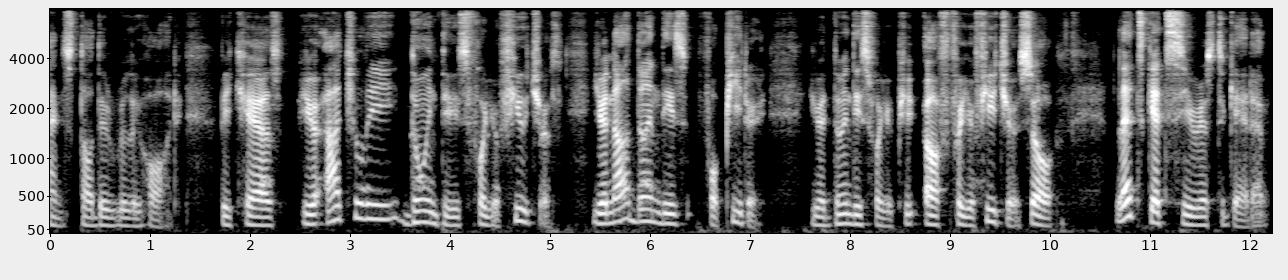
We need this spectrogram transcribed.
and study really hard because you're actually doing this for your future. You're not doing this for Peter. You're doing this for your uh, for your future. So let's get serious together.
